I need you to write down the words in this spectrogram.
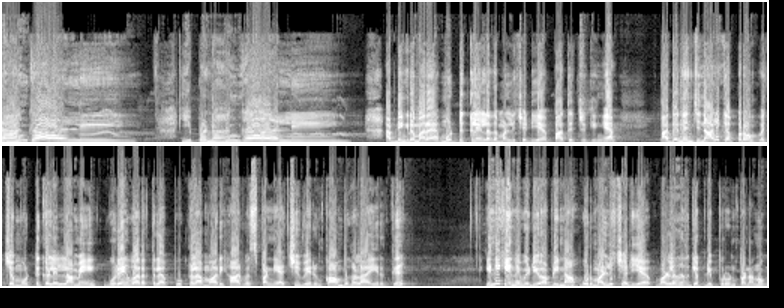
நாங்காளி இப்ப நாங்காளி அப்படிங்கிற மாதிரி மொட்டுக்களே இல்லாத மல்லிச்செடியை பார்த்துட்டு இருக்கீங்க பதினஞ்சு நாளைக்கு அப்புறம் வச்ச மொட்டுக்கள் எல்லாமே ஒரே வாரத்தில் பூக்களாக மாறி ஹார்வெஸ்ட் பண்ணியாச்சு. வெறும் காம்புகளாக இருக்குது இன்றைக்கி என்ன வீடியோ அப்படின்னா ஒரு மல்லிச்செடியை வளர்றதுக்கு எப்படி ப்ரூன் பண்ணணும்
